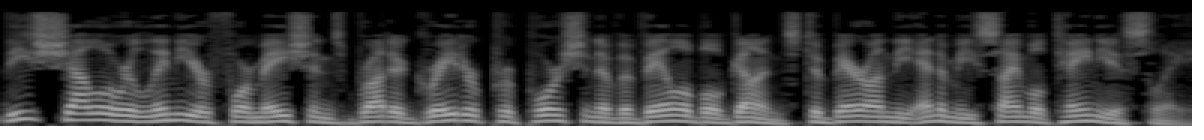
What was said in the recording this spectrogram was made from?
These shallower linear formations brought a greater proportion of available guns to bear on the enemy simultaneously.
